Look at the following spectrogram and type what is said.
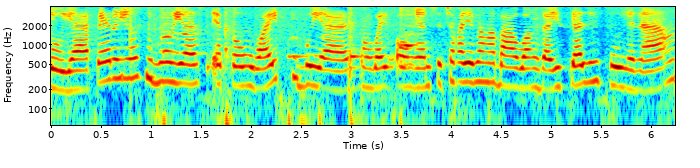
luya. Pero yung sibuyas, itong white sibuyas, yung white onions, at saka yung mga bawang guys, galing po yan ng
